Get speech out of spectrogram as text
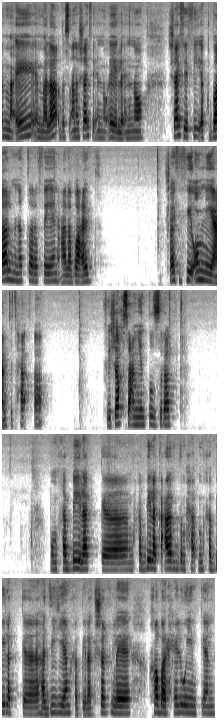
إما إيه إما لا بس أنا شايفة إنه إيه لأنه شايفة في إقبال من الطرفين على بعض. شايفة في أمنية عم تتحقق. في شخص عم ينتظرك. ومخبي لك مخبي لك عرض مخبي لك هدية مخبي لك شغلة خبر حلو يمكن.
